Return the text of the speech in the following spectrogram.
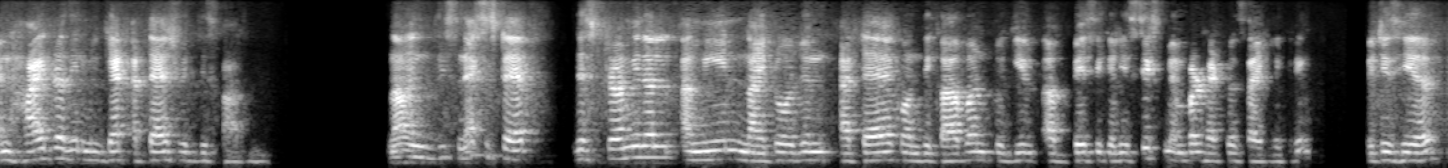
and hydrazine will get attached with this carbon. Now in this next step, this terminal amine nitrogen attack on the carbon to give a basically six member heterocyclic ring, which is here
